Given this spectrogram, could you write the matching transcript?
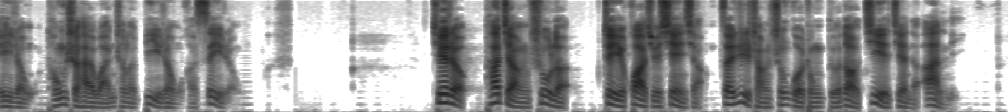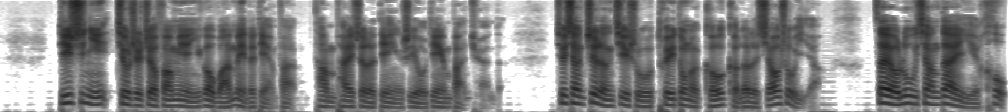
A 任务，同时还完成了 B 任务和 C 任务。接着。他讲述了这一化学现象在日常生活中得到借鉴的案例。迪士尼就是这方面一个完美的典范。他们拍摄的电影是有电影版权的，就像制冷技术推动了可口可乐的销售一样。在有录像带以后，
